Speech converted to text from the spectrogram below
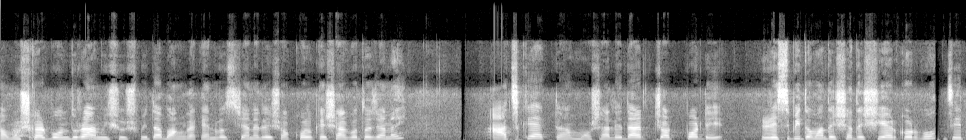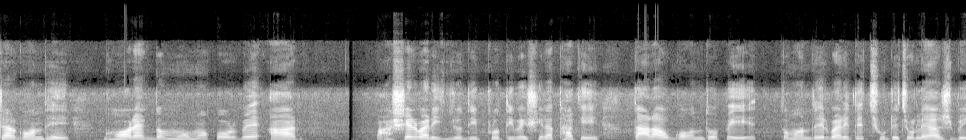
নমস্কার বন্ধুরা, আমি সুস্মিতা, বাংলা ক্যানভাস চ্যানেলে সকলকে স্বাগত জানাই। আজকে একটা মশালেদার চটপটে রেসিপি তোমাদের সাথে শেয়ার করব, যেটার গন্ধে ঘর একদম মোমো করবে আর পাশের বাড়ি যদি প্রতিবেশীরা থাকে, তারাও গন্ধ পেয়ে তোমাদের বাড়িতে ছুটে চলে আসবে।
